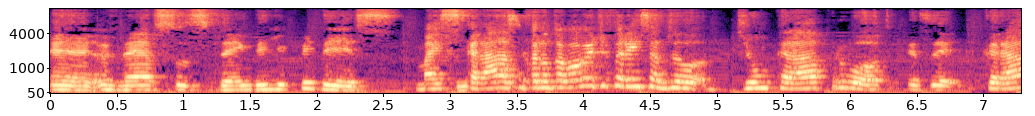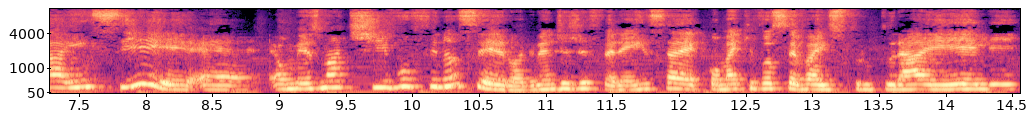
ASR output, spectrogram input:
é, versus venda e liquidez. Mas CRA, você perguntou qual é a diferença do, de um CRA para o outro. Quer dizer, CRA em si é, é o mesmo ativo financeiro. A grande diferença é como é que você vai estruturar ele,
